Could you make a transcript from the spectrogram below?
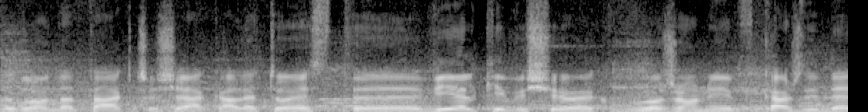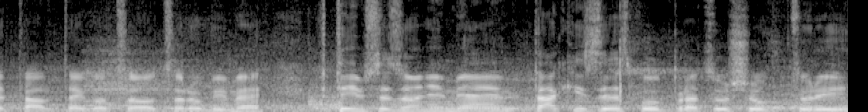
wygląda tak czy siak, ale to jest e, wielki wysiłek włożony w każdy detal tego, co, co robimy. W tym sezonie miałem taki zespół pracuszów, którzy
